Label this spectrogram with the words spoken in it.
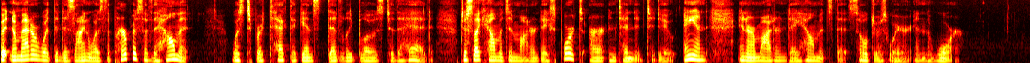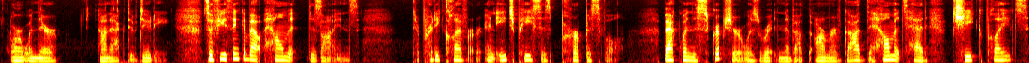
But no matter what the design was, the purpose of the helmet was to protect against deadly blows to the head, just like helmets in modern day sports are intended to do, and in our modern day helmets that soldiers wear in the war or when they're on active duty. So if you think about helmet designs, they're pretty clever and each piece is purposeful. Back when the scripture was written about the armor of God, the helmets had cheek plates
